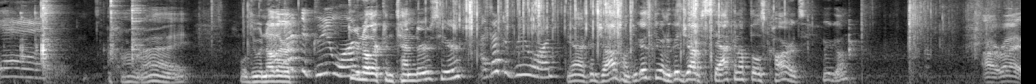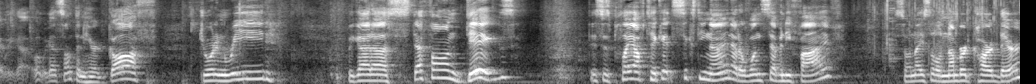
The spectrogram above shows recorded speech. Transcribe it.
Yay. All right, we'll do another. I got the green one. do another contenders here. I got the green one. Yeah, good job, Hunt. You guys are doing a good job stacking up those cards. Here we go. All right, we got oh, we got something here. Goff, Jordan Reed. We got uh Stefon Diggs. This is playoff ticket 69 out of 175. So a nice little numbered card there.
